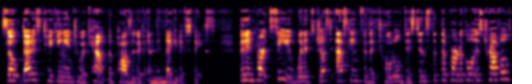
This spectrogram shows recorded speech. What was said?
So that is taking into account the positive and the negative space. But in part C, when it's just asking for the total distance that the particle is traveled,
